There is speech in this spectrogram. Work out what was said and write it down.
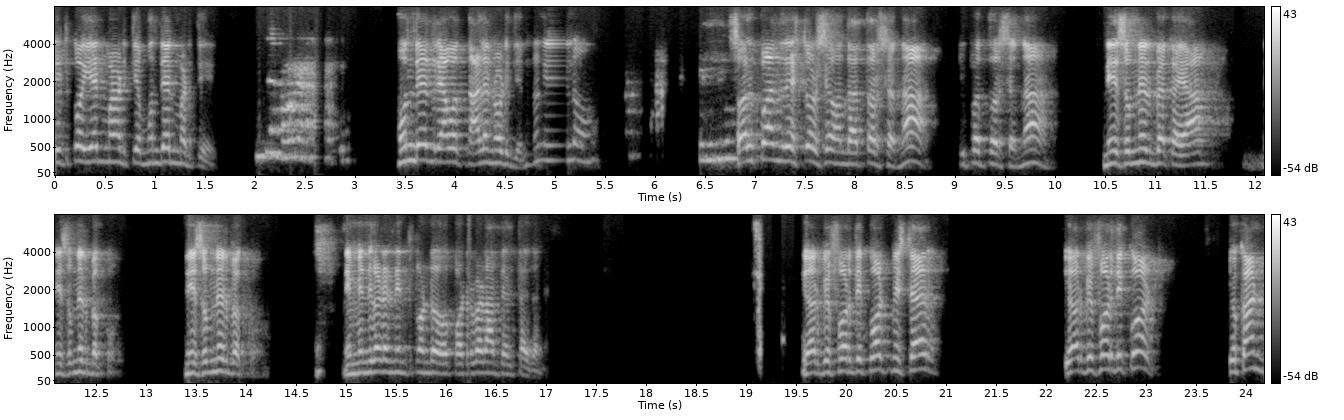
ಇಟ್ಕೋ. ಏನ್ ಮಾಡ್ತೀಯ? ಮುಂದೇನ್ ಮಾಡ್ತೀಯ? ಮುಂದೆ ಅಂದ್ರೆ ಯಾವತ್ ನಾಳೆ ನೋಡಿದ್ಯೇನು ನೀನು? ಸ್ವಲ್ಪ ಅಂದ್ರೆ ಎಷ್ಟು ವರ್ಷ? ಒಂದ್ ಹತ್ತು ವರ್ಷನಾ? ಇಪ್ಪತ್ತು ವರ್ಷನಾ? ನೀ ಸುಮ್ನಿರ್ಬೇಕಯ್ಯ ನೀ ಸುಮ್ನಿರ್ಬೇಕು ನೀ ಸುಮ್ನಿರ್ಬೇಕು ನಿಮ್ ಹಿಂದ್ಗಡೆ ನಿಂತ್ಕೊಂಡು ಕೊಡಬೇಡ ಅಂತ ಹೇಳ್ತಾ ಇದ್ದಾನೆ. You are before the court mister you are before the court you can't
